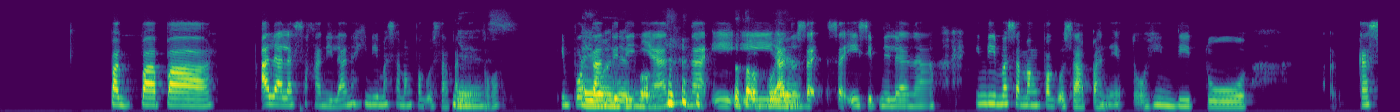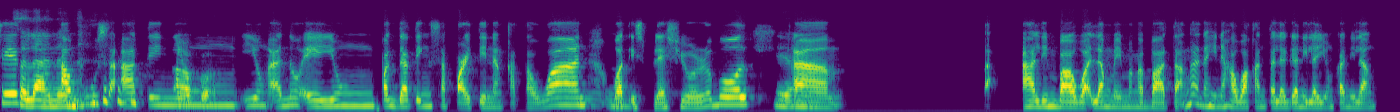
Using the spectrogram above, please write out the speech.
pagpapa alala sa kanila na hindi masamang pag-usapan yes. ito Importante Ayun, din yan na i, i ano sa, sa isip nila na hindi masamang pag-usapan ito. Hindi to Kasi Kasalanan. tabu sa atin yung yung ano eh yung pagdating sa party ng katawan, what is pleasurable. Yeah. Um halimbawa lang may mga bata nga na hinahawakan talaga nila yung kanilang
